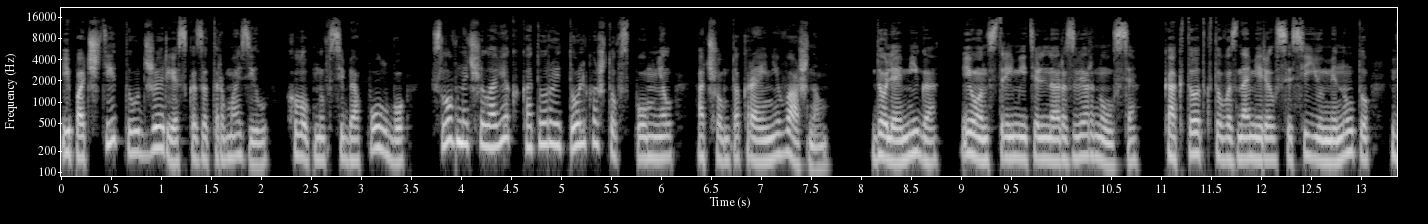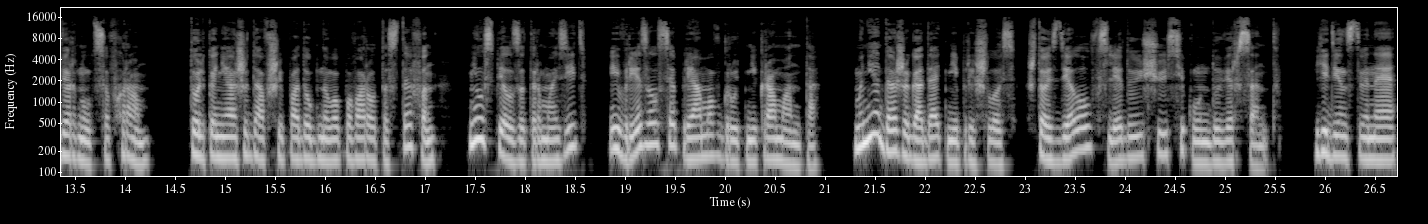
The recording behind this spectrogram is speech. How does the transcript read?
и почти тут же резко затормозил, хлопнув себя по лбу, словно человек, который только что вспомнил о чем-то крайне важном. Доля мига, и он стремительно развернулся, как тот, кто вознамерился сию минуту вернуться в храм. Только не ожидавший подобного поворота Стефан не успел затормозить и врезался прямо в грудь некроманта. Мне даже гадать не пришлось, что сделал в следующую секунду Версент. Единственное,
